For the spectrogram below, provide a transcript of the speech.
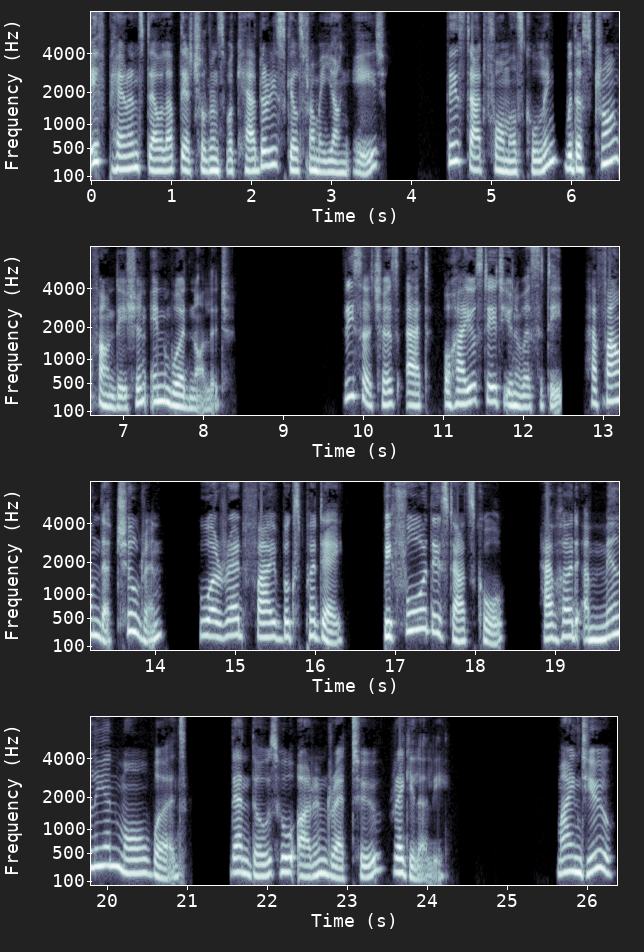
If parents develop their children's vocabulary skills from a young age, they start formal schooling with a strong foundation in word knowledge. Researchers at Ohio State University have found that children who are read five books per day before they start school have heard a million more words than those who aren't read to regularly. Mind you,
